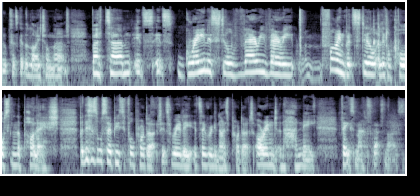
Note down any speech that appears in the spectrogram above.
Oops, let's get the light on that. But um, it's, it's grain is still very, very um, fine, but still a little coarser than the polish. But this is also a beautiful product. It's really, it's a really nice product. Orange and honey face mask. That's nice.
